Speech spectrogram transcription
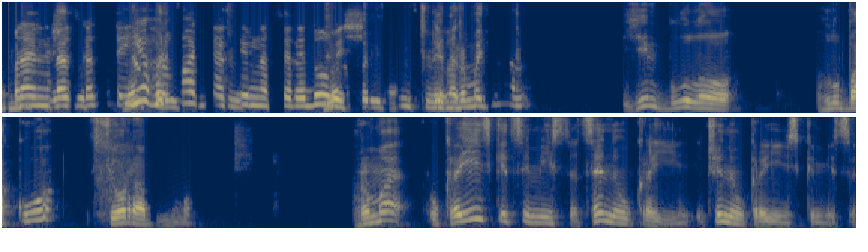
правильно Я- сказати, я є громадське активне середовище. Іван- громадян їм було глибоко все равно. Грома... Українське це місце, це не Україн... чи не українське місце.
